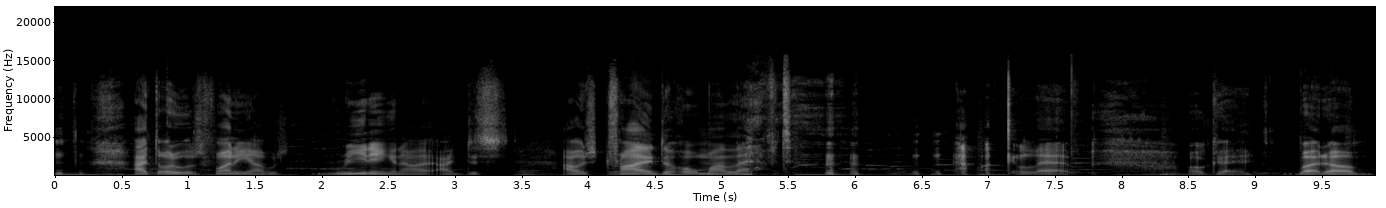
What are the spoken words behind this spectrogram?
I thought it was funny. I was reading and I, I just I was trying to hold my laugh. now I can laugh. okay. But um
